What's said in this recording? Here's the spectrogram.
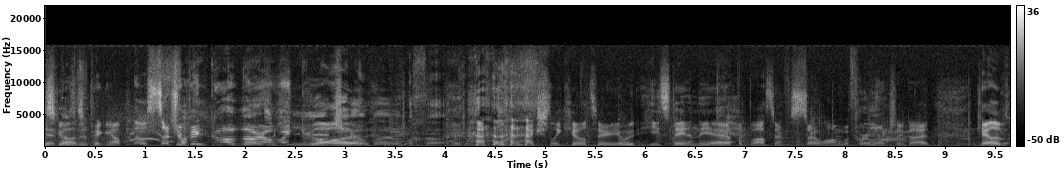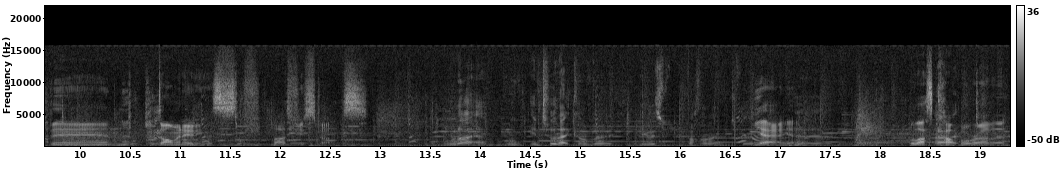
tech skills been picking up. That was such a big combo! Oh my god! combo, what the fuck? that actually killed too. He stayed in the air at the blast zone for so long before he actually died. Caleb's been dominating this last few stocks. Well, not at, well, until that combo, he was behind. But Yeah, yeah. Yeah, The last Alright. couple, rather.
